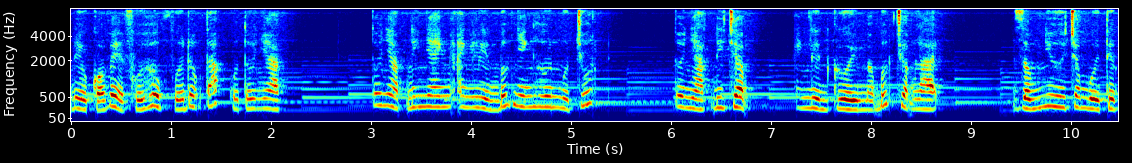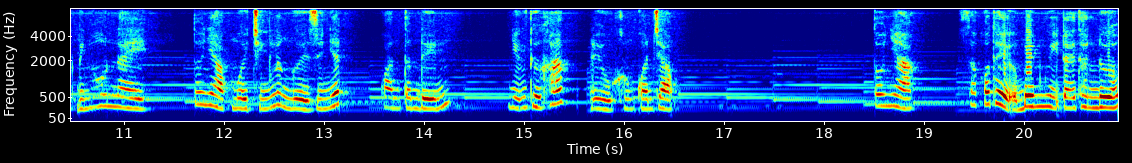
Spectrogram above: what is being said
đều có vẻ phối hợp với động tác của tô nhạc. Tô nhạc đi nhanh anh liền bước nhanh hơn một chút. Tô nhạc đi chậm anh liền cười mà bước chậm lại. Giống như trong buổi tiệc đính hôn này, Tô Nhạc mới chính là người duy nhất quan tâm đến. những thứ khác đều không quan trọng. Tô nhạc sao có thể ở bên ngụy đại thần được?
